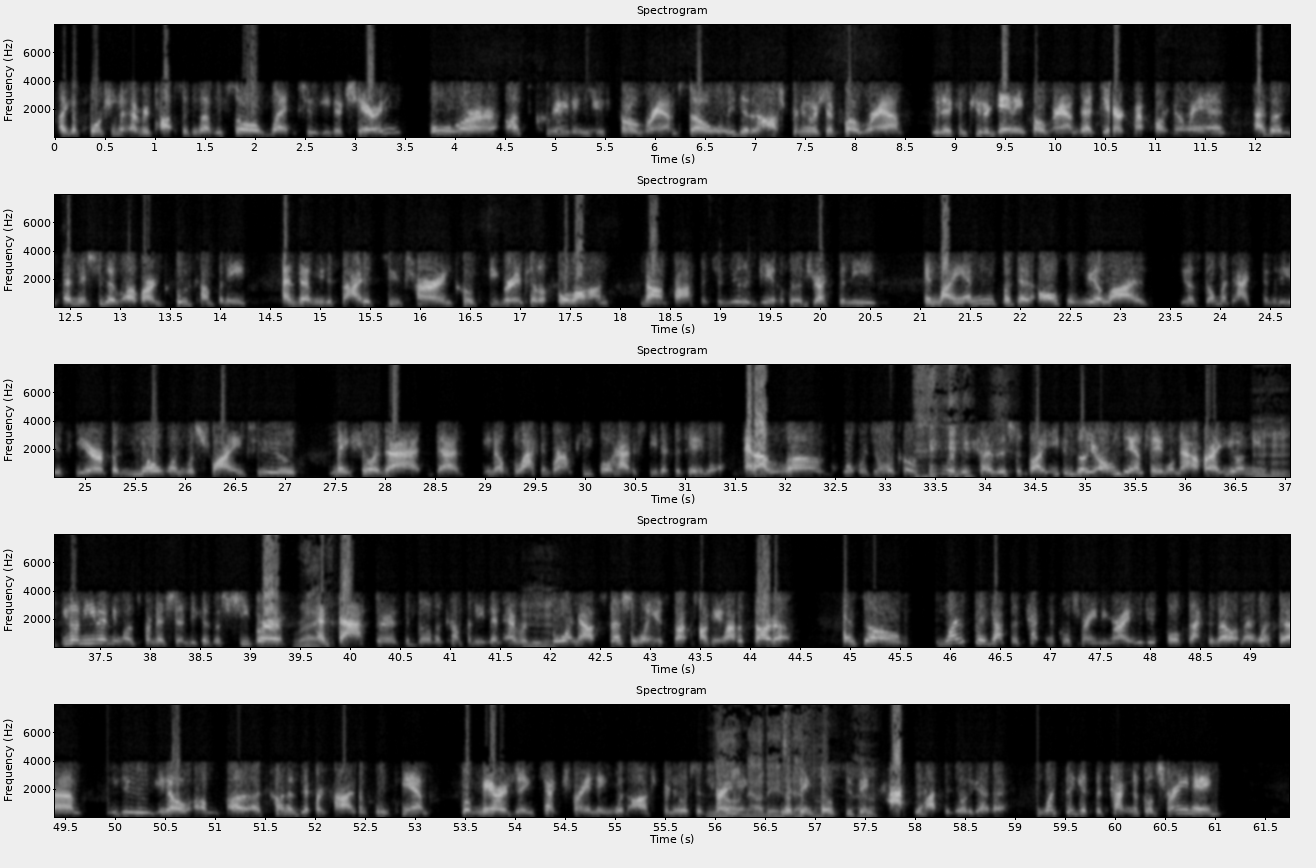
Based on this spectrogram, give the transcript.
like a portion of every popsicle that we sold went to either charity or us creating youth programs. So we did an entrepreneurship program, we did a computer gaming program that Derek, my partner, ran as an initiative of our food company. And then we decided to turn Code Fever into the full on nonprofit to really be able to address the needs in Miami, but then also realize you know, so much activity is here, but no one was trying to make sure that that you know black and brown people have a seat at the table. And I love what we're doing with Code Fever because it's just like you can build your own damn table now, right? You don't need mm-hmm. you don't need anyone's permission because it's cheaper right. and faster to build a company than ever mm-hmm. before now, especially when you start talking about a startup. And so once they got the technical training, right, we do full stack development with them. We do, you know, um, a, a ton of different kinds of boot camps but marrying tech training with entrepreneurship training. No, nowadays, I think those 2 uh-huh. things have to have to go together. Once they get the technical training,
